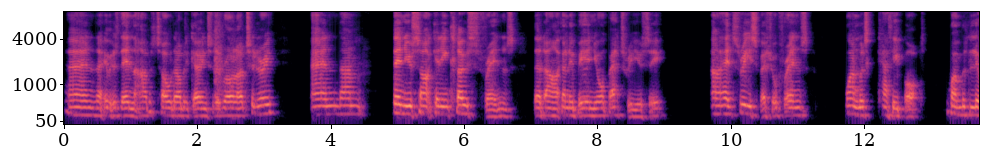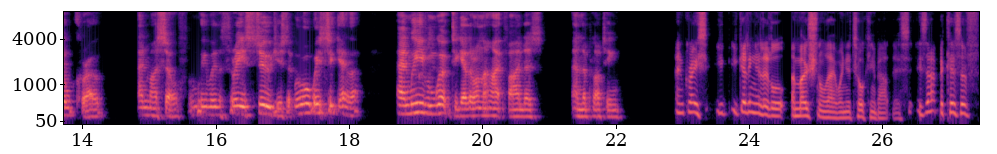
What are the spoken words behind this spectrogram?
And it was then that I was told I was going to the Royal Artillery. And um, then you start getting close friends that are going to be in your battery, you see. I had three special friends. One was Kathy Bott, one was Lil Crow, and myself. And we were the three stooges that were always together. And we even worked together on the height finders and the plotting. And Grace, you, are getting a little emotional there when you're talking about this. Is that because of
